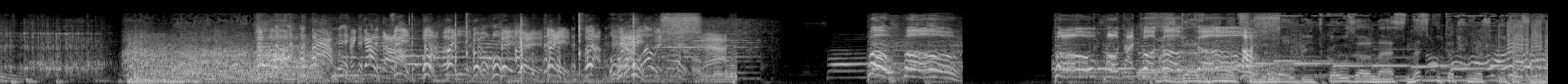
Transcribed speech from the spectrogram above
Found Každé Vánoce mohou být kouzelné s neskutečně skutečnými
